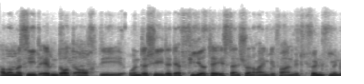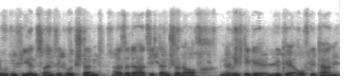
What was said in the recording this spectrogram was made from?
Aber man sieht eben dort auch die Unterschiede. Der vierte ist dann schon reingefahren mit 5 Minuten 24 Rückstand. Also da hat sich dann schon auch eine richtige Lücke aufgetan.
